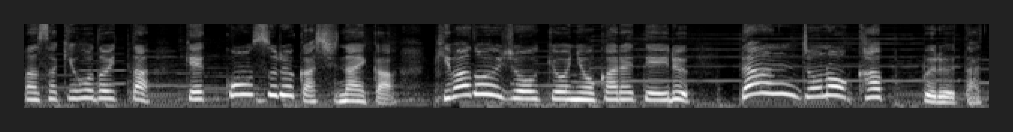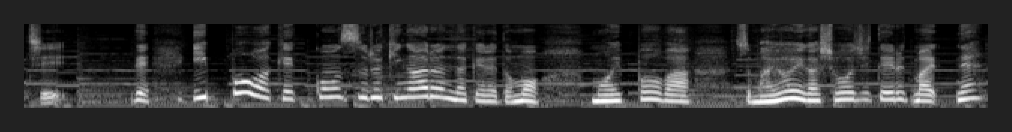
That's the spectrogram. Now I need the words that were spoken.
まあ、先ほど言った結婚するかしないか際どい状況に置かれている男女のカップルたち。で一方は結婚する気があるんだけれどももう一方は迷いが生じている、まあね、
